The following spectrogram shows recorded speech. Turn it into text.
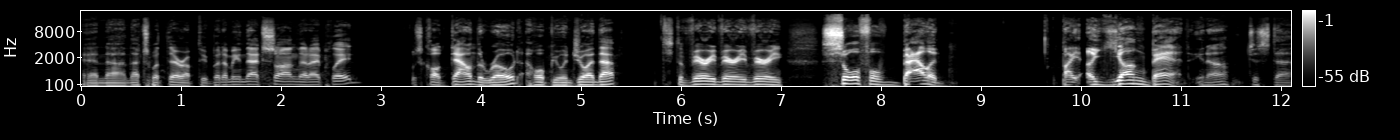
And uh, that's what they're up to. But I mean, that song that I played was called Down the Road. I hope you enjoyed that. Just a very, very, very soulful ballad by a young band, you know, just uh,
